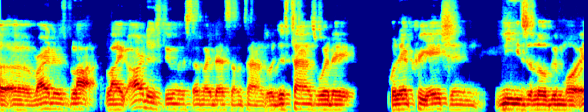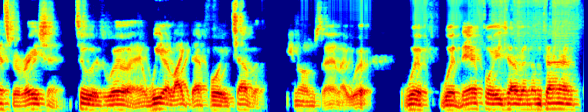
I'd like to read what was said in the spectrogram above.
a, writer's block like artists do and stuff like that sometimes, or just times where they where their creation needs a little bit more inspiration too as well. And we are like that for each other. You know what I'm saying? Like we're we're we're there for each other in them times.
